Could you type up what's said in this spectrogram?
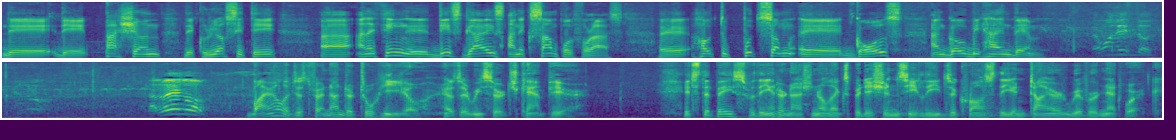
the, the passion, the curiosity. Uh, and I think uh, this guy is an example for us. Uh, how to put some uh, goals and go behind them. Biologist Fernando Trujillo has a research camp here. It's the base for the international expeditions he leads across the entire river network.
